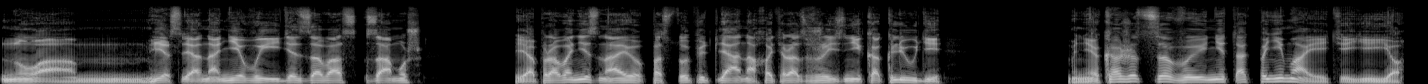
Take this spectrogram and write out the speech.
Ну а если она не выйдет за вас замуж, я, право, не знаю, поступит ли она хоть раз в жизни как люди. Мне кажется, вы не так понимаете ее,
